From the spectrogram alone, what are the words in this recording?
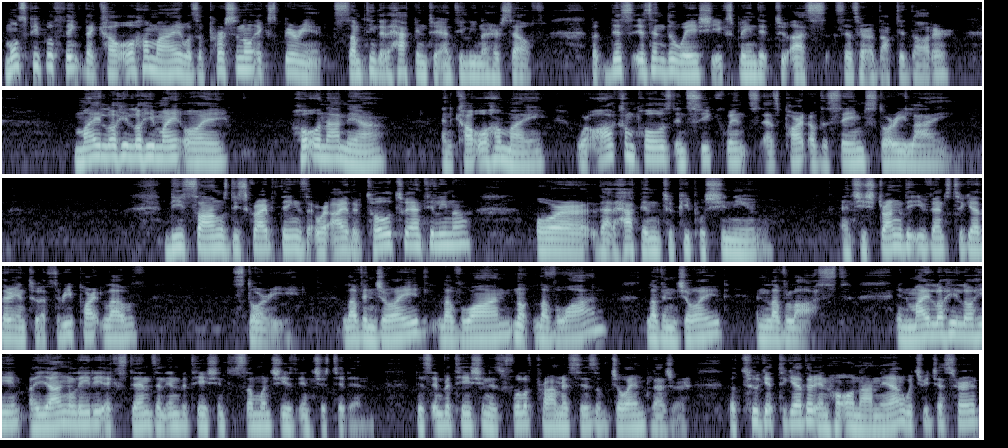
Most people think that Kauohamai was a personal experience, something that happened to Auntie Lena herself. But this isn't the way she explained it to us, says her adopted daughter. Mai lohi lohi mai oi, ho'onanea, and kauohamai were all composed in sequence as part of the same storyline. These songs describe things that were either told to Auntie Lena or that happened to people she knew. And she strung the events together into a three part love story love enjoyed, love won, no, love won, love enjoyed, and love lost. In Mai Lohi Lohi, a young lady extends an invitation to someone she is interested in. This invitation is full of promises of joy and pleasure. The two get together in Ho'onanea, which we just heard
